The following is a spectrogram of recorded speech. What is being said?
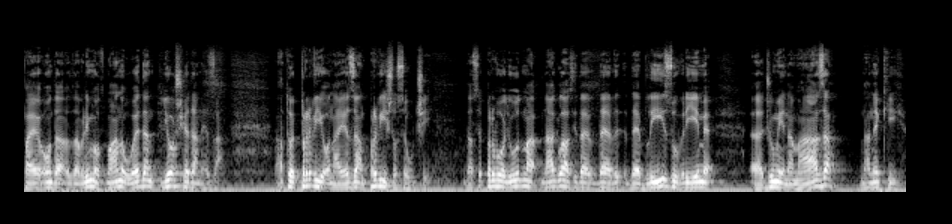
pa je onda za vrijeme Osmana uveden još jedan ezan. A to je prvi onaj ezan, prvi što se uči. Da se prvo ljudima naglasi da je, da je, da je blizu vrijeme uh, džume namaza, da nekih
